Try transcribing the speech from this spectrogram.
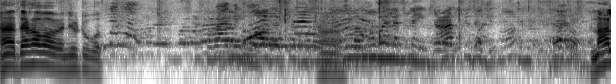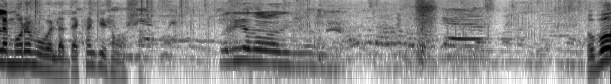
হ্যাঁ দেখা পাবেন ইউটিউবত। হ্যাঁ। না হলে মোরে মোবাইলটা দেখবেন, কি সমস্যা? ওবো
